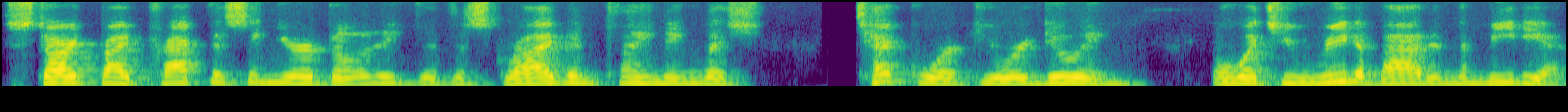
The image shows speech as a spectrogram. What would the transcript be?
Start by practicing your ability to describe in plain English tech work you are doing or what you read about in the media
